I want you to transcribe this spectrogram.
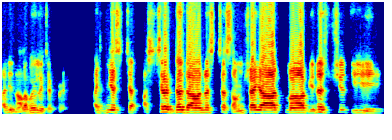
అది నలభైలో చెప్పాడు. అజ్ఞశ్చ అశ్రద్ధదానశ్చ సంశయాత్మ వినశ్యతి.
